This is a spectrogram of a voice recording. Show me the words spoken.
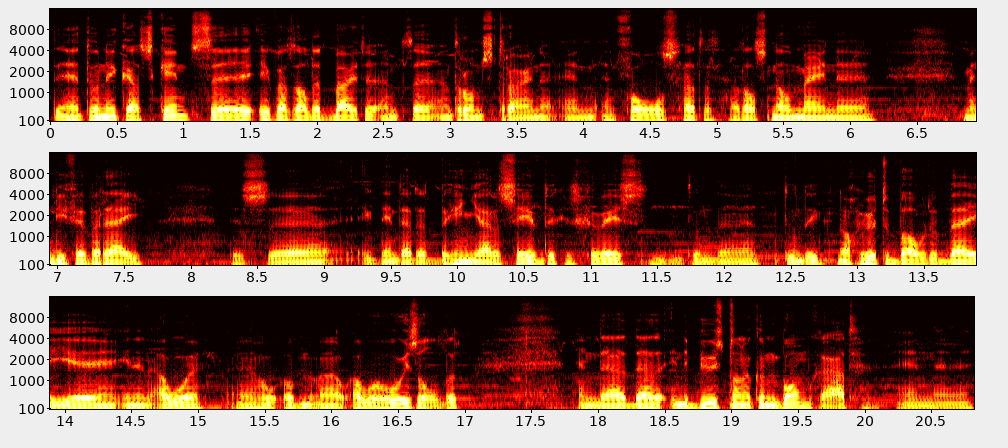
Eh, Toen ik als kind, eh, ik was altijd buiten aan het, aan het rondstruinen. En, en vogels had, had al snel mijn, mijn liefhebberij. Dus eh, ik denk dat het begin jaren 70 is geweest. Toen, eh, toen ik nog hutten bouwde bij, eh, in een oude, op een ou- oude hooizolder. En daar, in de buurt stond ook een boomgaard. En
